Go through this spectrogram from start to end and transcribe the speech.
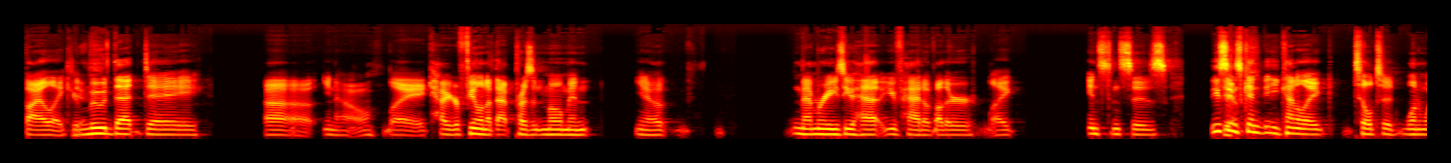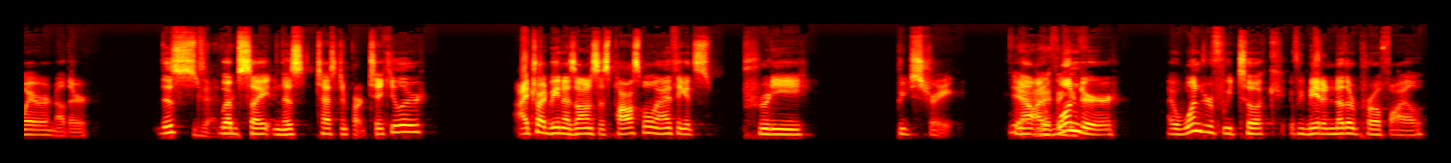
by like your Yes. mood that day, uh, you know, like how you're feeling at that present moment, you know, memories you had you've had of other like instances. These things can be kind of like tilted one way or another. This Exactly. website and this test in particular, I tried being as honest as possible, and I think it's pretty pretty straight yeah, now and I, think if- wonder, I wonder if we took, if we made another profile,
